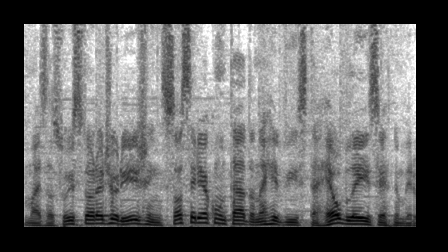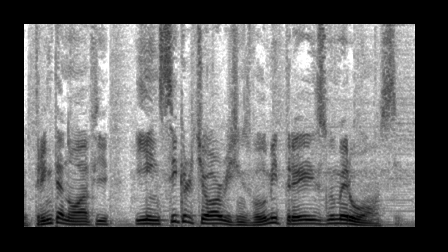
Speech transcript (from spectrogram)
mas a sua história de origem só seria contada na revista Hellblazer número 39 e em Secret Origins volume 3 número 11.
